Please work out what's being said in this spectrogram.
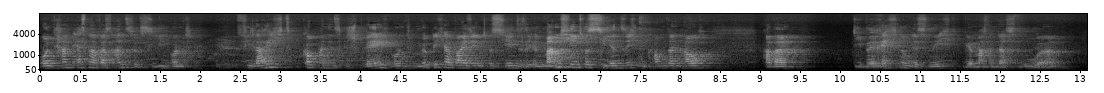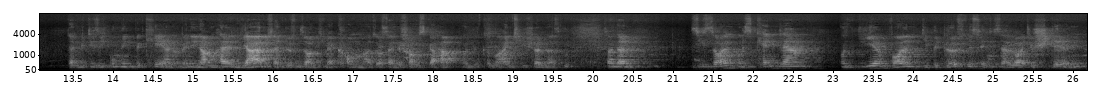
und haben erstmal was anzuziehen und vielleicht kommt man ins Gespräch und möglicherweise interessieren sie sich. Und manche interessieren sich und kommen dann auch, aber die Berechnung ist nicht, wir machen das nur, damit die sich unbedingt bekehren. Und wenn die nach einem halben Jahr nicht, dann dürfen sie auch nicht mehr kommen. Also hast eine Chance gehabt und nur ein T-Shirt und das ist gut. Sondern sie sollen uns kennenlernen und wir wollen die Bedürfnisse dieser Leute stillen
